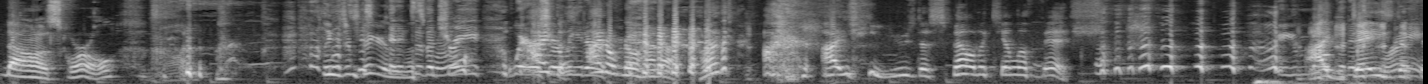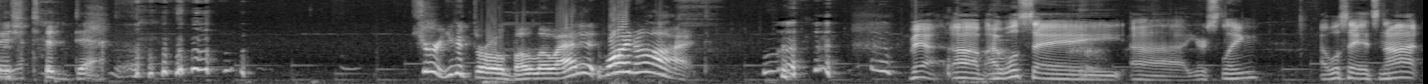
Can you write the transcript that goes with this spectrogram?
No, a squirrel. Things are bigger than it a to the tree. Where's I your leader? I don't know how to hunt. I, I used a spell to kill a fish. I dazed a fish to death. Sure, you could throw a bolo at it. Why not? Yeah, um, I will say uh, your sling. I will say it's not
